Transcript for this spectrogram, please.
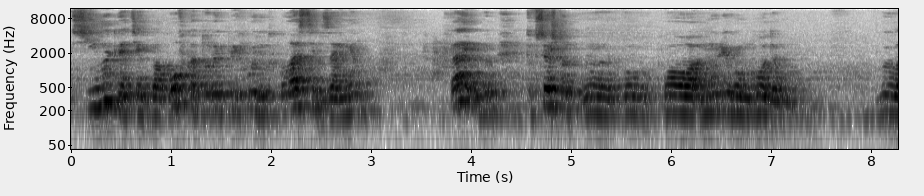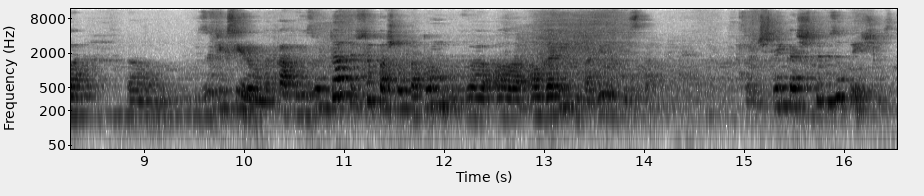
силы, для тех богов, которые приходят к власти взамен да, и это все, что э, по- нулевым годам было зафиксировано как результаты, все пошло потом в алгоритм победы Христа, в том числе и качество безупречности,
